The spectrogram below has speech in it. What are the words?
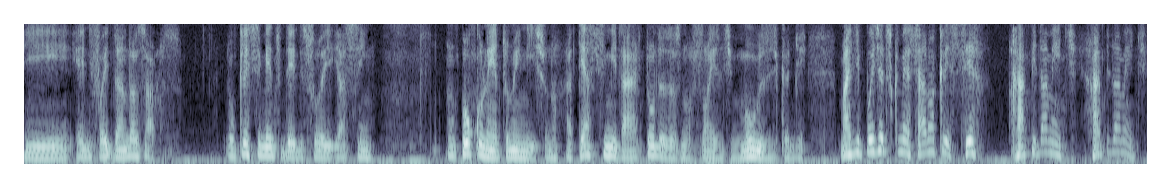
e ele foi dando as aulas o crescimento deles foi assim um pouco lento no início, não? até assimilar todas as noções de música, de mas depois eles começaram a crescer rapidamente, rapidamente.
